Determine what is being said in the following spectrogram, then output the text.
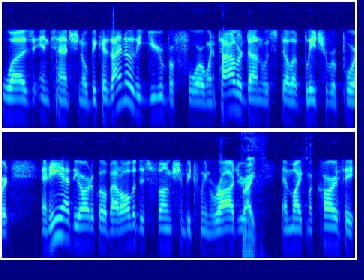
was intentional because I know the year before when Tyler Dunne was still at Bleacher Report and he had the article about all the dysfunction between Rodgers right. and Mike McCarthy.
